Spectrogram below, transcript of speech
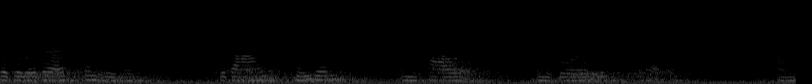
but deliver us from evil. For thine is the kingdom, and the power, and the glory forever. Amen.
